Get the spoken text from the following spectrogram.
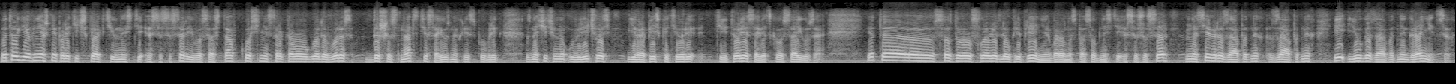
В итоге внешнеполитической активности СССР его состав к осени 1940 года вырос до 16 союзных республик, значительно увеличилась европейская территория Советского Союза. Это создало условия для укрепления обороноспособности СССР на северо-западных, западных и юго-западных границах,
